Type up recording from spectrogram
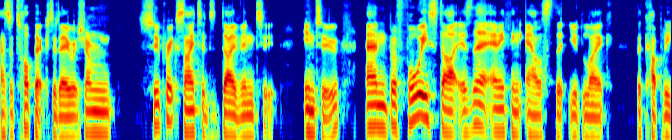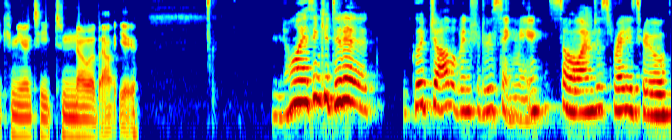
as a topic today, which I'm super excited to dive into into. And before we start, is there anything else that you'd like the Couply community to know about you? No, I think you did a good job of introducing me. So I'm just ready to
